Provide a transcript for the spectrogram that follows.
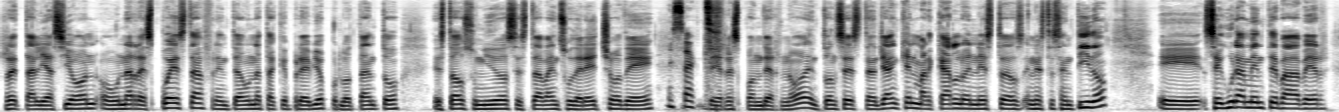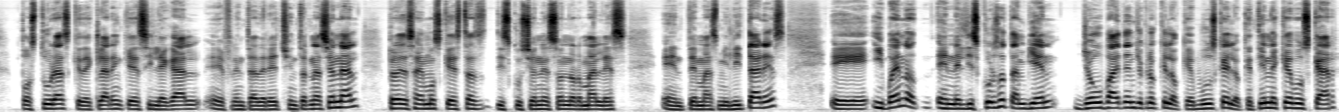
retaliación o una respuesta frente a un ataque previo, por lo tanto, Estados Unidos estaba en su derecho de, de responder, ¿no? Entonces, tendrían que enmarcarlo en, estos, en este sentido. seguramente va a haber posturas que declaren que es ilegal eh, frente a derecho internacional, pero ya sabemos que estas discusiones son normales en temas militares. Eh, y bueno, en el discurso también Joe Biden yo creo que lo que busca y lo que tiene que buscar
